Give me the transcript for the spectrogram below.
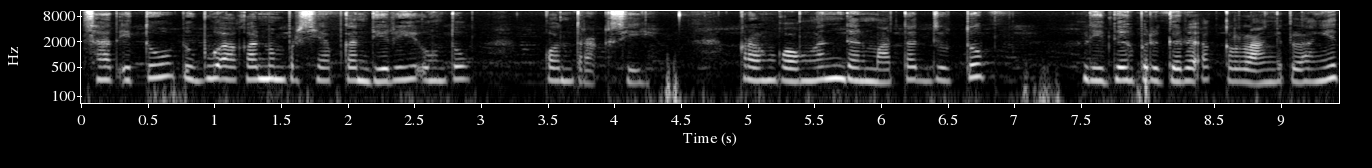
Saat itu, tubuh akan mempersiapkan diri untuk kontraksi. Kerongkongan dan mata ditutup, lidah bergerak ke langit-langit,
